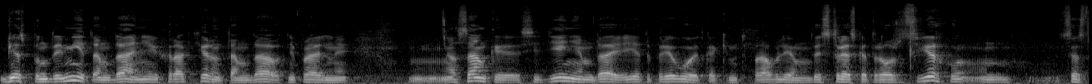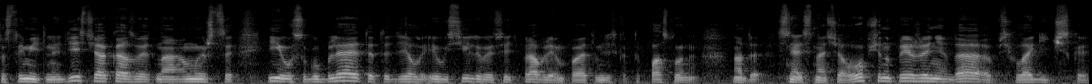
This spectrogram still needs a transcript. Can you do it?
без пандемии, там, да, они характерны, там, да, вот неправильные осанкой, сидением, да, и это приводит к каким-то проблемам. То есть стресс, который ложится сверху, он стремительное действие оказывает на мышцы и усугубляет это дело и усиливает все эти проблемы. Поэтому здесь как-то послойно надо снять сначала общее напряжение, да, психологическое,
